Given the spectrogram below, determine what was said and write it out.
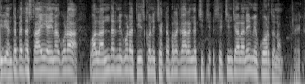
ఇది ఎంత పెద్ద స్థాయి అయినా కూడా వాళ్ళందరినీ కూడా తీసుకొని చట్ట ప్రకారంగా శిక్షించాలని మేము కోరుతున్నాం. రైట్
